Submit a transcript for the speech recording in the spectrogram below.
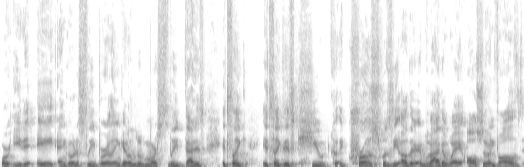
or eat at eight and go to sleep early and get a little more sleep. That is, it's like it's like this cute. Kroos was the other, by the way, also involved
